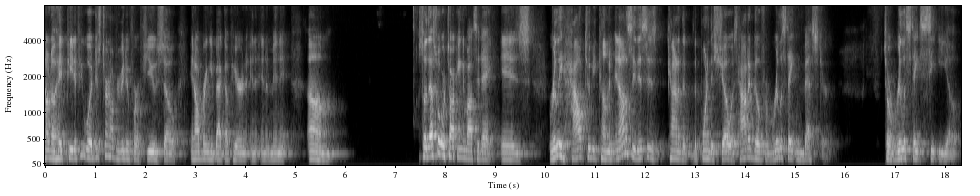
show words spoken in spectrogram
don't know. Hey, Pete, if you would just turn off your video for a few. So, and I'll bring you back up here in, in, in a minute. Um, so that's what we're talking about today is really how to become, and honestly, this is kind of the, the point of the show is how to go from real estate investor to real estate CEO.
